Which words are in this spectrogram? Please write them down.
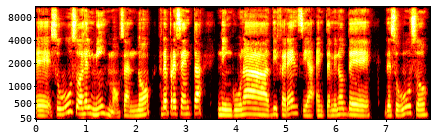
Eh, su uso es el mismo, o sea, no representa ninguna diferencia en términos de, su uso.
